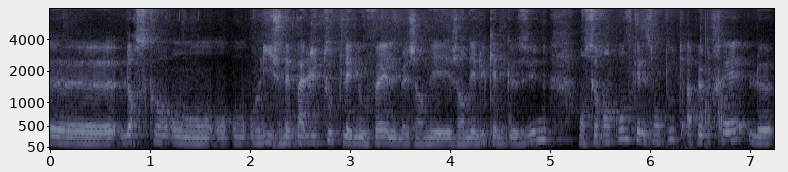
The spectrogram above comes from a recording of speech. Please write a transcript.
euh, lorsqu'on lit, je n'ai pas lu toutes les nouvelles, mais j'en ai, ai lu quelques-unes, on se rend compte qu'elles ont toutes à peu près le,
